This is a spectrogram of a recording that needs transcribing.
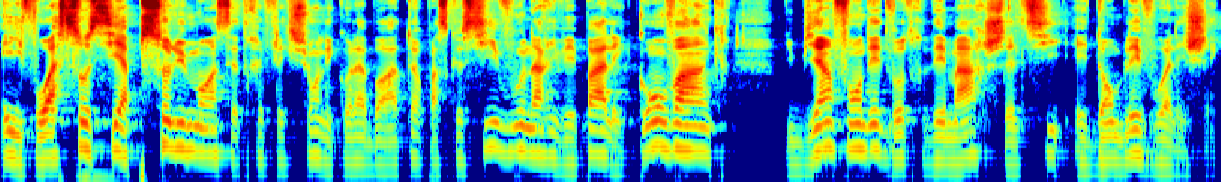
Et il faut associer absolument à cette réflexion les collaborateurs, parce que si vous n'arrivez pas à les convaincre du bien fondé de votre démarche, celle-ci est d'emblée voie à l'échec.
